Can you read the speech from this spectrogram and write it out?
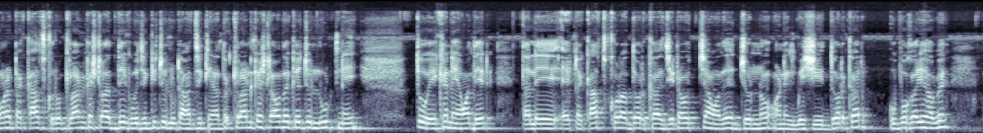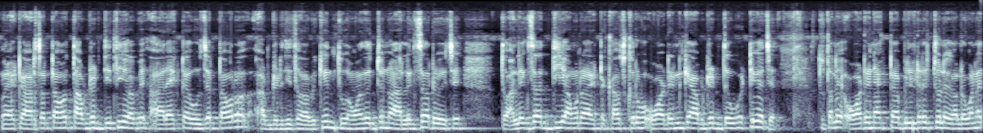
আমরা একটা কাজ করব ক্লান ক্যাস্টার দেখব যে কিছু লুট আছে কিনা। তো ক্লান ক্যাস্টার আমাদের কিছু লুট নেই। তো এখানে আমাদের তাহলে একটা কাজ করা দরকার, যেটা হচ্ছে আমাদের জন্য অনেক বেশি দরকার, উপকারী হবে। এবং একটা আর্চার টাওয়ার তো আপডেট দিতেই হবে, আর একটা উজার টাওয়ারও আপডেট দিতে হবে। কিন্তু আমাদের জন্য আলেক্সার রয়েছে, তো আলেক্সার দিয়ে আমরা একটা কাজ করব ওয়ার্ডেনকে আপডেট দেবো, ঠিক আছে? তো তাহলে ওয়ার্ডেন একটা বিল্ডারে চলে গেল মানে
